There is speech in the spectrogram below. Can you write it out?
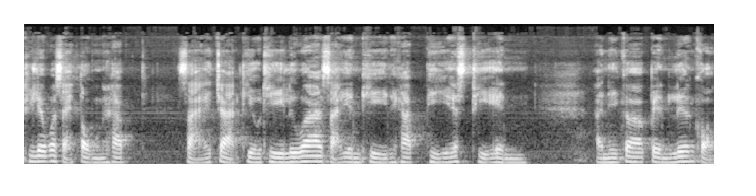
ที่เรียกว่าสายตรงนะครับ สายจาก TOT หรือว่าสาย NT นะครับ PSTN อันนี้ก็เป็นเรื่องของ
